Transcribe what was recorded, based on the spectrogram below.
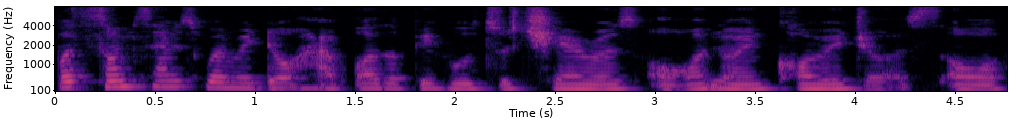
But sometimes when we don't have other people to cheer us on or encourage us, or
